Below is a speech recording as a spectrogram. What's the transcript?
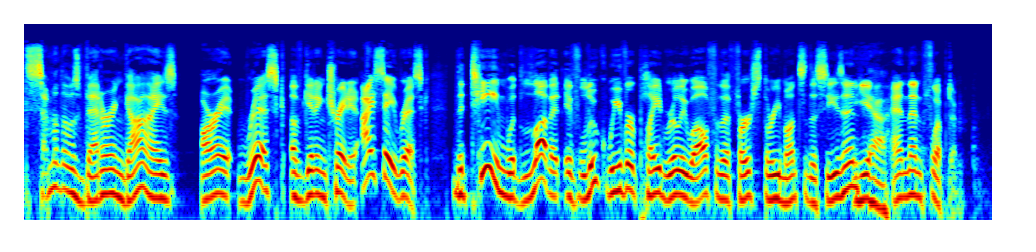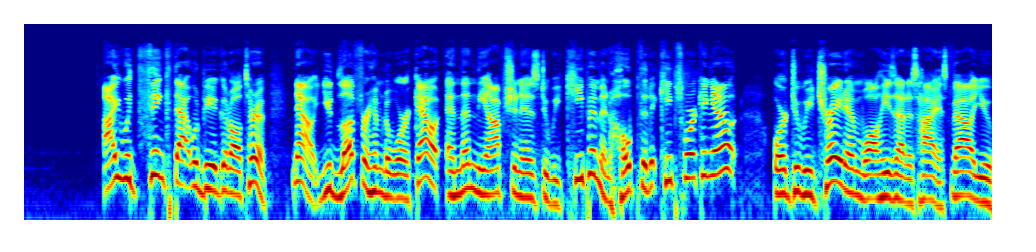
Some of those veteran guys are at risk of getting traded. I say risk. The team would love it if Luke Weaver played really well for the first three months of the season Yeah. and then flipped him. I would think that would be a good alternative. Now, you'd love for him to work out, and then the option is do we keep him and hope that it keeps working out, or do we trade him while he's at his highest value,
